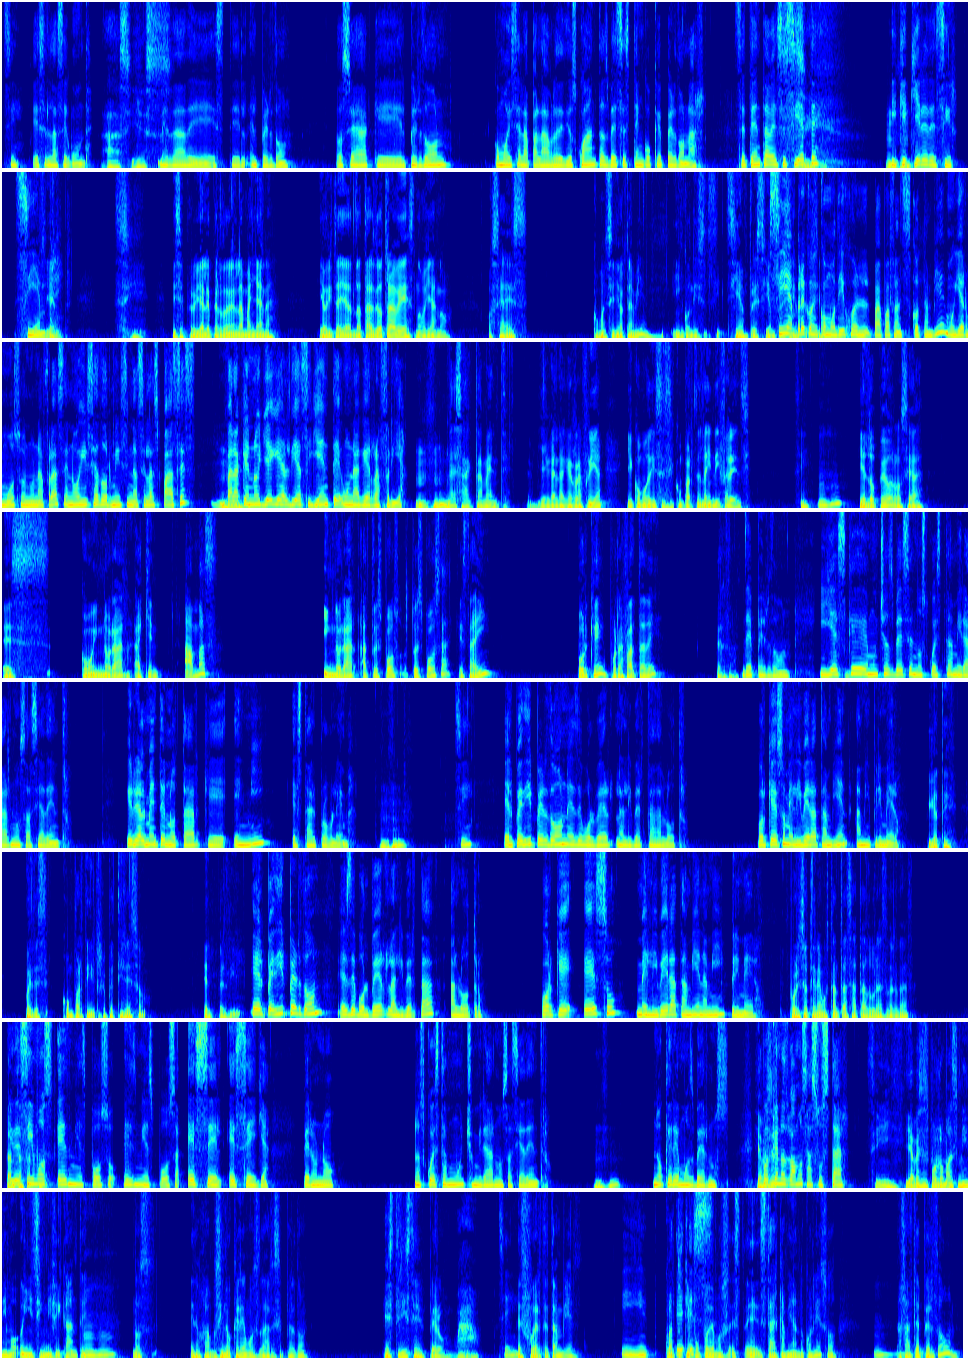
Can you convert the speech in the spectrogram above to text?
Sí, esa es la segunda. Así es. ¿verdad? De este, el, el perdón. O sea que el perdón, como dice la palabra de Dios, ¿cuántas veces tengo que perdonar? ¿70 veces 7? ¿Y qué quiere decir? Siempre. Siempre. Sí. Dice, pero ya le perdoné en la mañana. Y ahorita ya es la tarde otra vez. No, ya no. O sea, es como el Señor también. Siempre, siempre. Siempre, co- como dijo el Papa Francisco también, muy hermoso en una frase, no irse a dormir sin hacer las paces para que no llegue al día siguiente una guerra fría. Exactamente. Llega la Guerra Fría y como dices, si compartes la indiferencia. ¿Sí? Y es lo peor, o sea, es como ignorar a quien amas, ignorar a tu esposo, tu esposa que está ahí. ¿Por qué? Por la falta de perdón. de perdón. Y es que muchas veces nos cuesta mirarnos hacia adentro y realmente notar que en mí está el problema. ¿sí? El pedir perdón es devolver la libertad al otro, porque eso me libera también a mí primero. Fíjate, ¿puedes compartir, repetir eso? El pedir. El pedir perdón es devolver la libertad al otro, porque eso me libera también a mí primero. Por eso tenemos tantas ataduras, ¿verdad? y decimos, es mi esposo, es mi esposa, es él, es ella, pero no. Nos cuesta mucho mirarnos hacia adentro. No queremos vernos, Y a porque nos vamos a asustar. sí, y a veces por lo más mínimo o insignificante nos enojamos y no queremos dar ese perdón. Es triste, pero wow, Sí. es fuerte también. Y, ¿Cuánto E- tiempo podemos est- eh, estar caminando con eso? La falta de perdón.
